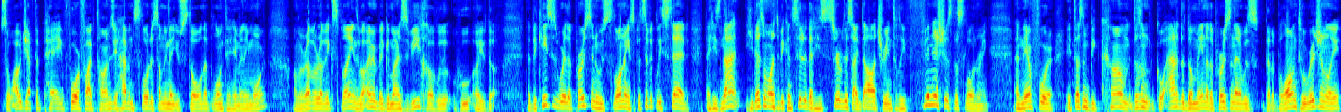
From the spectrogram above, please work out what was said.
So why would you have to pay four or five times? You haven't slaughtered something that you stole that belonged to him anymore. Um, Rav Rav explains that the cases where the person who's slaughtering specifically said that he's not, he doesn't want it to be considered that he's served this idolatry until he finishes the slaughtering, and therefore it doesn't become, it doesn't go out of the domain of the person that it was that it belonged to originally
